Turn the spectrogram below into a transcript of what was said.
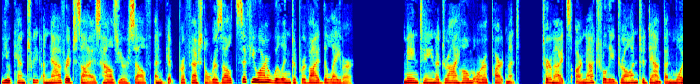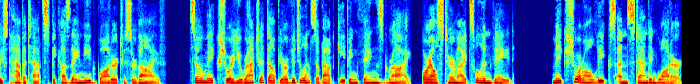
you can treat an average-size house yourself and get professional results if you are willing to provide the labor. Maintain a dry home or apartment. Termites are naturally drawn to damp and moist habitats because they need water to survive. So make sure you ratchet up your vigilance about keeping things dry, or else termites will invade. Make sure all leaks and standing water,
